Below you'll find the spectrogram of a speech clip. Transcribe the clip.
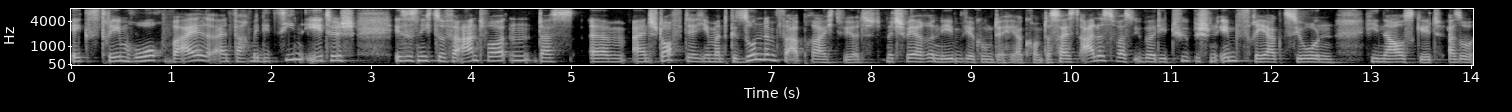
extrem hoch, weil einfach medizinethisch ist es nicht zu verantworten, dass ähm, ein Stoff, der jemand Gesundem verabreicht wird, mit schweren Nebenwirkungen daherkommt. Das heißt, alles, was über die typischen Impfreaktionen hinausgeht, also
